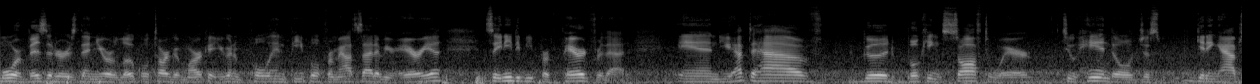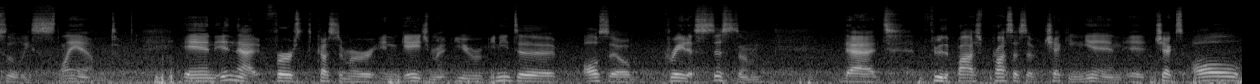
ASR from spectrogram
more visitors than your local target market. You're going to pull in people from outside of your area. So you need to be prepared for that. And you have to have good booking software to handle just getting absolutely slammed. And in that first customer engagement, you, you need to also create a system that through the process of checking in, it checks all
